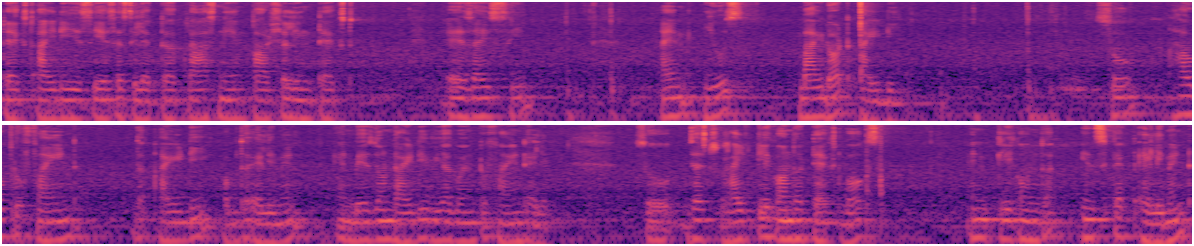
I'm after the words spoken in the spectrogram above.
text id css selector class name partial link text. As i see i am use by dot id so how to find the id of the element? And based on the id we are going to find element. So just right click on the text box and click on the inspect element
